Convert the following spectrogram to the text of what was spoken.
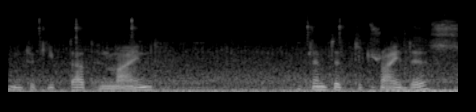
need to keep that in mind tempted to try this.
